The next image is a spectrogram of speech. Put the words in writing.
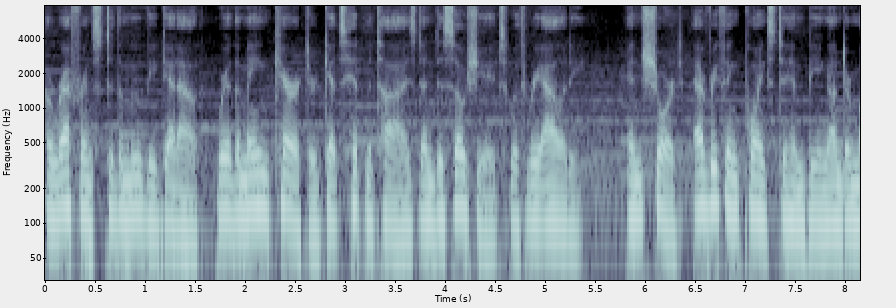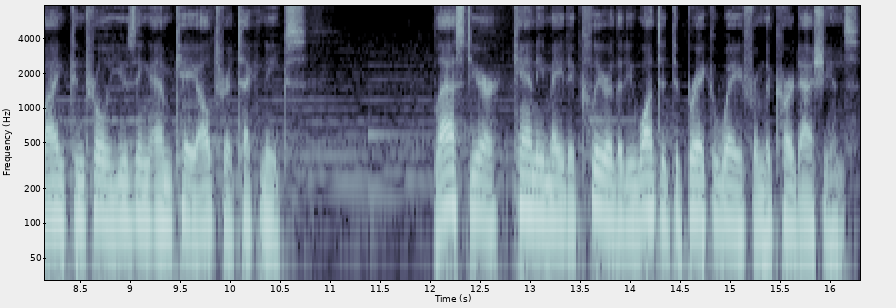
a reference to the movie Get Out, where the main character gets hypnotized and dissociates with reality. In short, everything points to him being under mind control using MK Ultra techniques. Last year, Kanye made it clear that he wanted to break away from the Kardashians.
